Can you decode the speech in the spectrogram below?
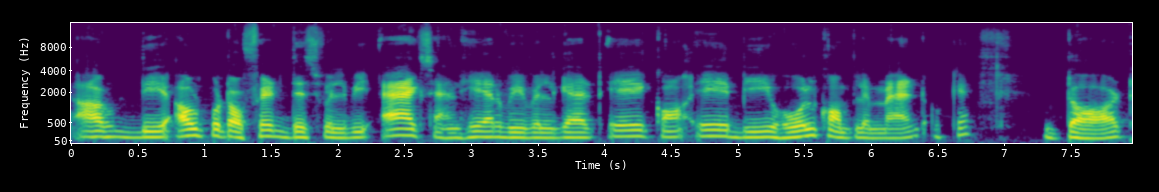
out the output of it this will be X and here we will get a a b whole complement okay dot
